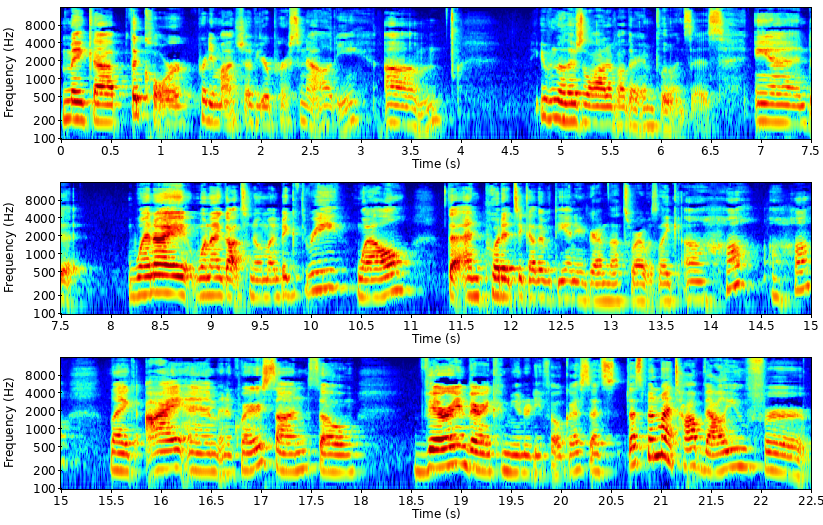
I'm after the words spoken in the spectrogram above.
make up the core pretty much of your personality. Um, even though there's a lot of other influences. And when I when I got to know my big three well, the and put it together with the Enneagram, that's where I was like, uh-huh, uh-huh. Like I am an Aquarius sun, so very very community focused. That's that's been my top value for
